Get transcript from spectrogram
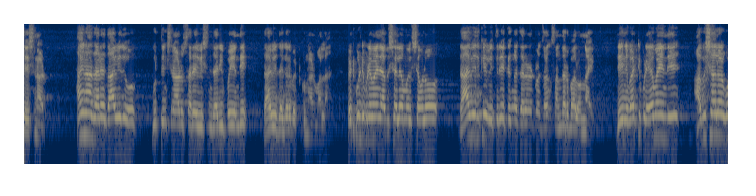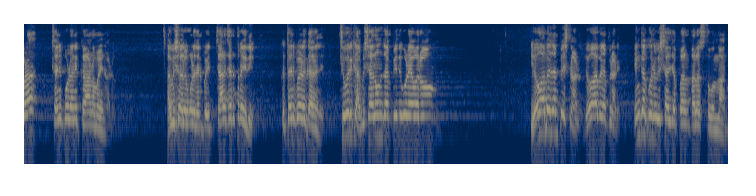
చేసినాడు. అయినా సరే దావీదు గుర్తించినాడు సరే విషయం జరిగిపోయింది. దావీ దగ్గర పెట్టుకున్నాడు మళ్ళా. పెట్టుకుంటే ఇప్పుడు ఏమైంది అభిషేకం విషయంలో? దావీదికి వ్యతిరేకంగా జరిగినటువంటి సందర్భాలు ఉన్నాయి. దీన్ని బట్టి ఇప్పుడు ఏమైంది? అభిషాలో కూడా చనిపోవడానికి కారణమైనాడు. అభిషాలం కూడా చనిపోయింది చాలా చరిత్ర ఇది. చనిపోయడానికి కారణం ఇది. చివరికి అభిషాలం చంపింది కూడా ఎవరు? యోవాబే చంపేసినాడు. యోవాబే చంపినాడు. ఇంకా కొన్ని విషయాలు చెప్పాలని తలస్తూ ఉన్నాను.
